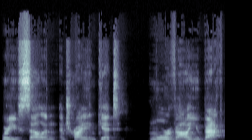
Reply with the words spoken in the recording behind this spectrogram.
where you sell and, and try and get more value back.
